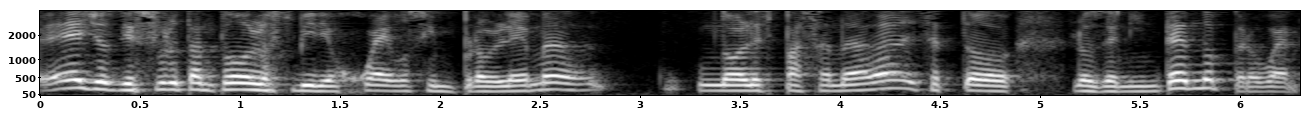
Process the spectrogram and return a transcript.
ellos disfrutan todos los videojuegos sin problema. No les pasa nada, excepto los de Nintendo, pero bueno.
